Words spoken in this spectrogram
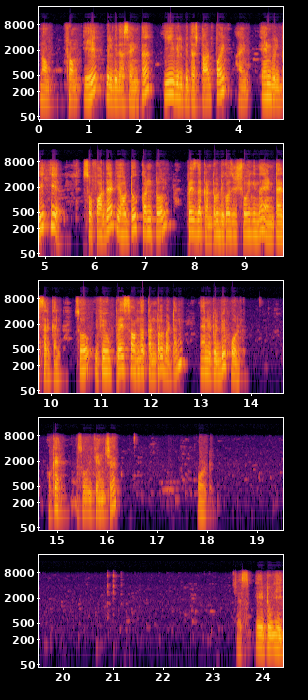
Now from A will be the center E will be the start point and end will be here. So for that you have to control press the control because it's showing in the entire circle. So if you press on the control button then it will be hold. Okay? So you can check. Hold yes a to e.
